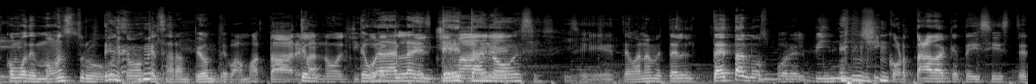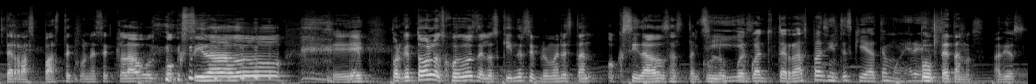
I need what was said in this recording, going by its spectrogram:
Sí. como de monstruo, güey, como que el sarampión te va a matar Te, en la noche. te voy a dar la del tétano. Sí, sí. Sí, te van a meter el tétanos por el pinche cortada que te hiciste. Te raspaste con ese clavo oxidado. Sí, porque todos los juegos de los kinders y primarias están oxidados hasta el culo. Sí, pues. en cuanto te raspas sientes que ya te mueres. Pum, tétanos. Adiós.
